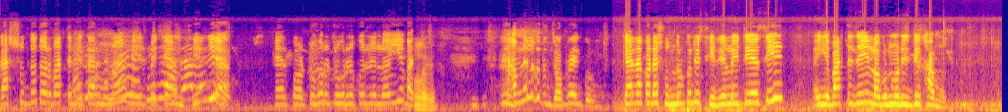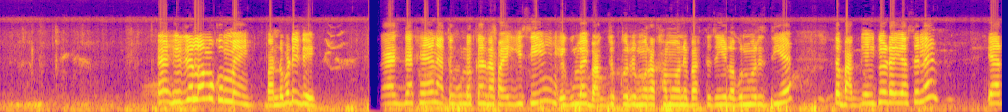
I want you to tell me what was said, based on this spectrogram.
গাছ শুদ্ধ তোর বাড়তে নিতার মনে এরপর টুহরে টুহরে করে লইয়ে বাড়ি। আমরা লোক তো ঝগড়াই করব। কেরা কটা সুন্দর করে সিরিয়াল লইতে আসি এই বাড়তে যাই লবণ মরিচ দিয়ে খামু। এ হিরিয়াল আমু কমে বান্ডবাড়ি দে। গাছ দেখেন এতগুলো কেরা পাই গেছি এগুলাই ভাগযোগ করে মোরা খামু অনেক বাড়তে যাই লবণ মরিচ দিয়ে। তো ভাগ্যে এই কটাই আসলে এর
